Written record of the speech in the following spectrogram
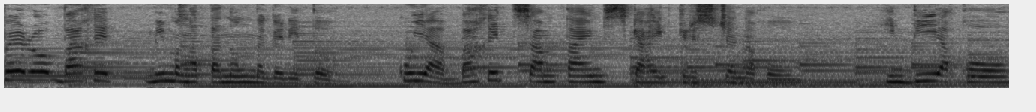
Pero bakit may mga tanong na ganito? Kuya, bakit sometimes kahit Christian ako, hindi ako,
